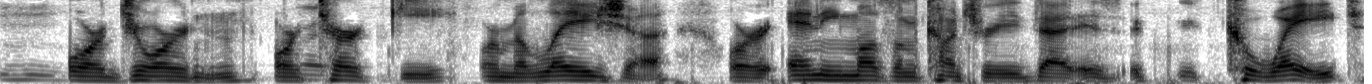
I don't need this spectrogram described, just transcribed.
mm-hmm. or Jordan or right. Turkey or Malaysia or any Muslim country that is uh, Kuwait,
